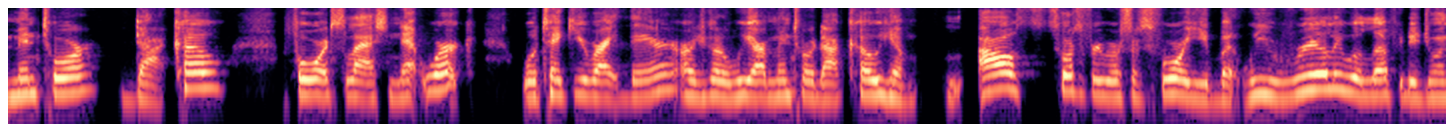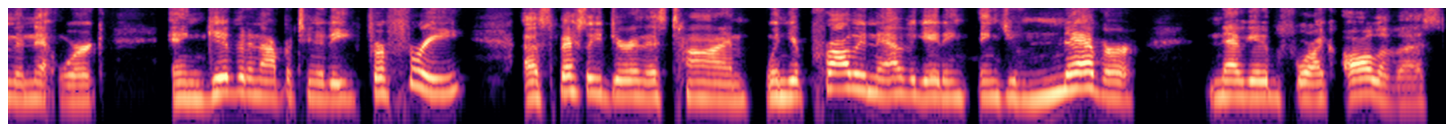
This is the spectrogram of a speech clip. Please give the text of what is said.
mentor.co forward slash network. We'll take you right there or you go to wearementor.co you have all sorts of free resources for you but we really would love for you to join the network and give it an opportunity for free especially during this time when you're probably navigating things you've never navigated before like all of us.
